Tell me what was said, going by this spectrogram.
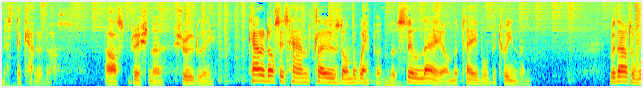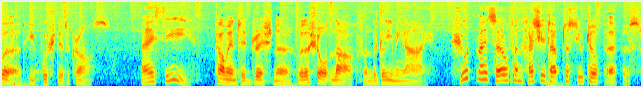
Mr. Carrados?" asked Drishna shrewdly. Carrados's hand closed on the weapon that still lay on the table between them. Without a word he pushed it across. "I see," commented Drishna, with a short laugh and a gleaming eye. "Shoot myself and hush it up to suit your purpose.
